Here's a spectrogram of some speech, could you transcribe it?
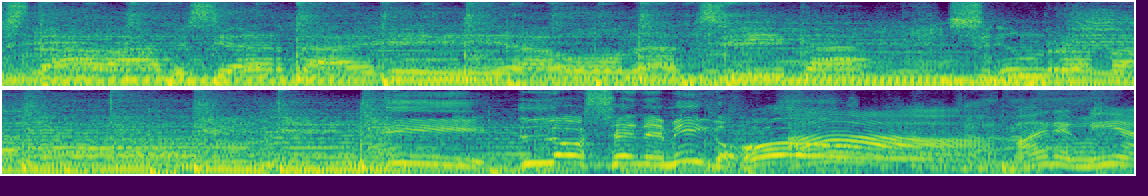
estaba desierta y sin ropa. Y los enemigos. ¡Oh! Ah, madre mía,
